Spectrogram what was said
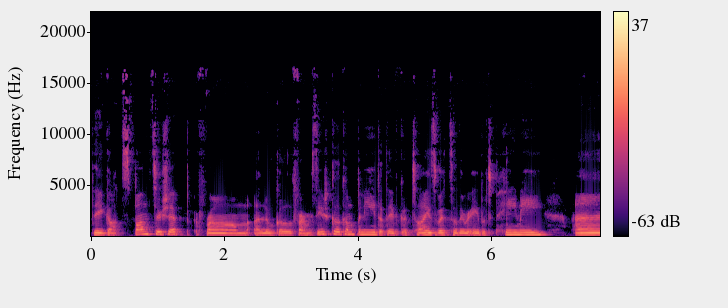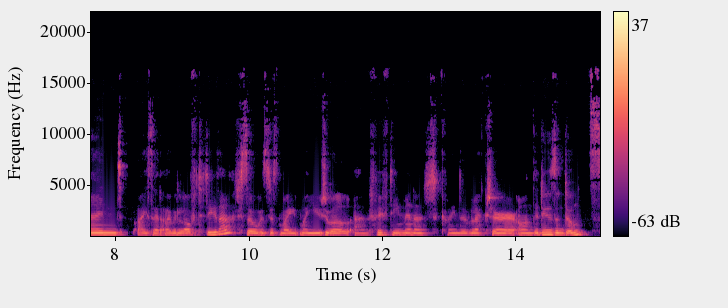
They got sponsorship from a local pharmaceutical company that they've got ties with, so they were able to pay me. And I said I would love to do that. So it was just my, my usual um, 15 minute kind of lecture on the do's and don'ts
